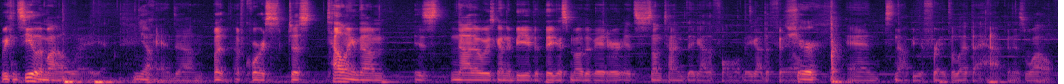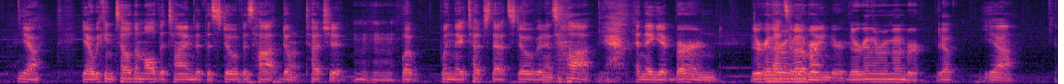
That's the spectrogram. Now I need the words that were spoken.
we can see it a mile away. Yeah. And um, but of course, just telling them is not always going to be the biggest motivator. It's sometimes they gotta fall, they gotta fail, Sure. and to not be afraid to let that happen as well. Yeah. Yeah, we can tell them all the time that the stove is hot, don't touch it. Mm-hmm. But when they touch that stove and it's hot Yeah, and they get burned, they're gonna that's a remember. reminder. They're gonna remember. Yep. yeah. Yeah.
